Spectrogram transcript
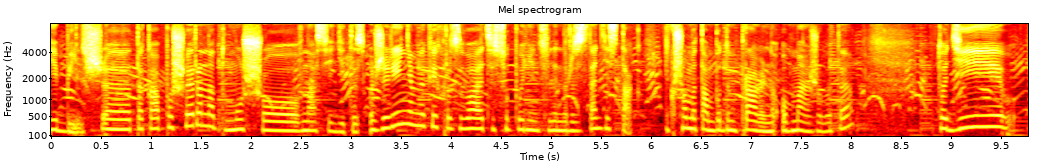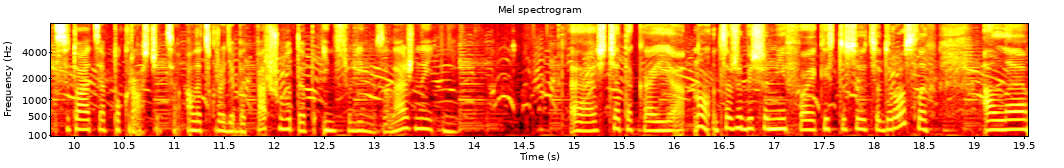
є більш е, така поширена, тому що в нас є діти з ожирінням, в яких розвивається супутня інсулінорезистентність. Так, якщо ми там будемо правильно обмежувати, тоді ситуація покращиться. Але цукродіабет першого типу інсулінозалежний ні. Е, ще такий, ну це вже більше міф, який стосується дорослих, але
